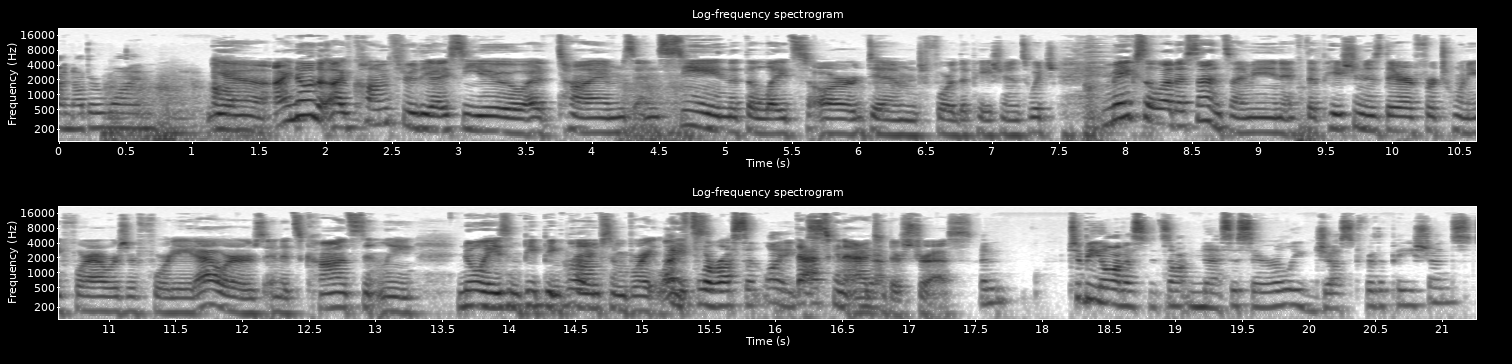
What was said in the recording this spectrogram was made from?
another one. Yeah, um, I know that I've come through the ICU at times and seen that the lights are dimmed for the patients, which makes a lot of sense. I mean, if the patient is there for 24 hours or 48 hours and it's constantly noise and beeping pumps and bright lights, and fluorescent lights, that's going to add yeah. to their stress. And to be honest, it's not necessarily just for the patients.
